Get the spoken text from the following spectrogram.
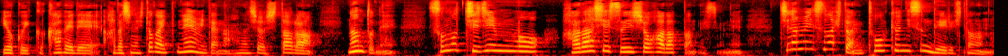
よく行くカフェで裸足の人がいてねみたいな話をしたらなんとねその知人も裸足推奨派だったんですよね。ちなみにその人は、ね、東京に住んでいる人なの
